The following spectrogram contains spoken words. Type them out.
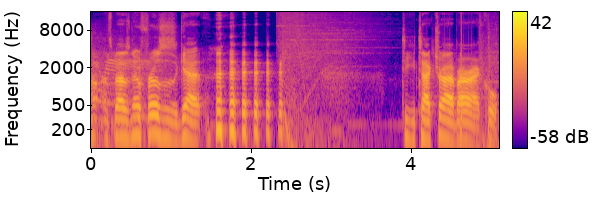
Well, that's about as no frills as it get. Tiki Tak Tribe. Alright, cool.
